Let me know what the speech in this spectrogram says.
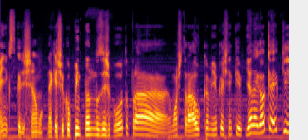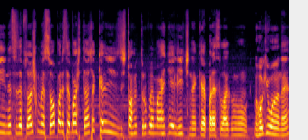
fênix que eles chamam, né? Que eles ficam pintando nos esgotos pra mostrar o caminho que eles têm que ir. E é legal que, que nesses episódios começou a aparecer bastante aqueles Stormtroopers mais de elite, né? Que aparece lá no, no Rogue One, né?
